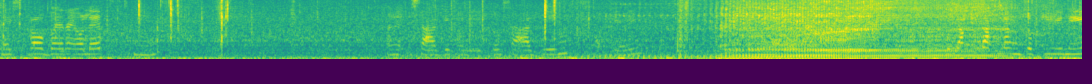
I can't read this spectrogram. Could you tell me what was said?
May strawberry ulit. Hmm. Saging ulit ito. Saging. Okay. Bulaklak ng zucchini.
